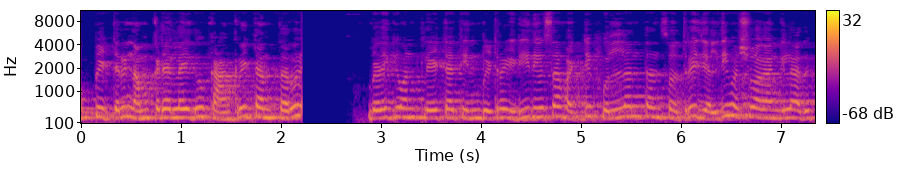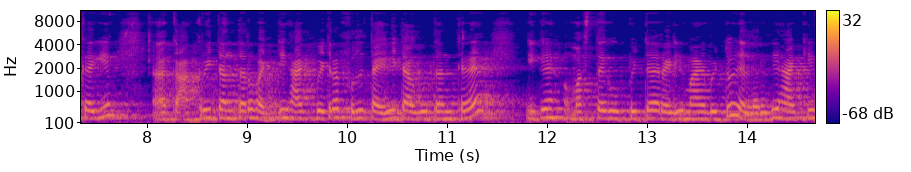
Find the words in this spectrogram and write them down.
ಉಪ್ಪಿಟ್ಟು ರೀ ನಮ್ಮ ಕಡೆ ಎಲ್ಲ ಇದು ಕಾಂಕ್ರೀಟ್ ಅಂತಾರೆ ಬೆಳಗ್ಗೆ ಒಂದು ಪ್ಲೇಟ ತಿಂದುಬಿಟ್ರೆ ಇಡೀ ದಿವಸ ಹೊಟ್ಟೆ ಫುಲ್ ಅಂತ ಅನ್ಸೋತ್ರಿ ಜಲ್ದಿ ಆಗಂಗಿಲ್ಲ. ಅದಕ್ಕಾಗಿ ಕಾಂಕ್ರೀಟ್ ಅಂತಾರೆ ಹೊಟ್ಟೆಗೆ ಹಾಕಿಬಿಟ್ರೆ ಫುಲ್ ಟೈಟ್ ಆಗುತ್ತೆ ಅಂತೇಳಿ ಈಗ ಮಸ್ತಾಗಿ ಉಪ್ಪಿಟ್ಟು ರೆಡಿ ಮಾಡಿಬಿಟ್ಟು ಎಲ್ಲರಿಗೂ ಹಾಕಿ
